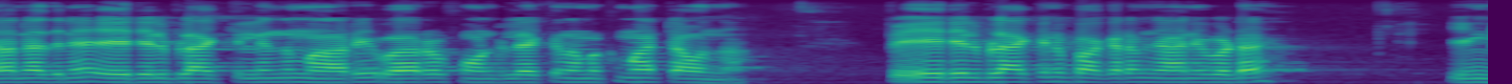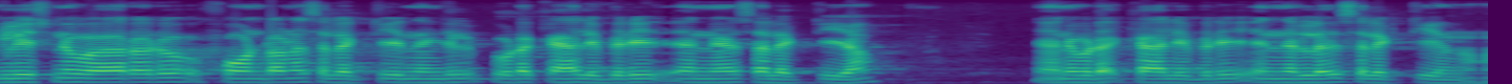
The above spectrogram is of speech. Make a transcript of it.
ഞാൻ അതിനെ ഏരിയൽ ബ്ലാക്കിൽ നിന്ന് മാറി വേറെ ഫോണ്ടിലേക്ക് നമുക്ക് മാറ്റാവുന്നതാണ്. ഇപ്പോൾ ഏരിയൽ ബ്ലാക്കിന് പകരം ഞാനിവിടെ ഇംഗ്ലീഷിന് വേറൊരു ഫോണ്ടാണ് സെലക്ട് ചെയ്യുന്നതെങ്കിൽ ഇവിടെ കാലിബറി എന്നെ സെലക്ട് ചെയ്യാം. ഞാനിവിടെ കാലിബറി എന്നുള്ളത് സെലക്ട് ചെയ്യുന്നു.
